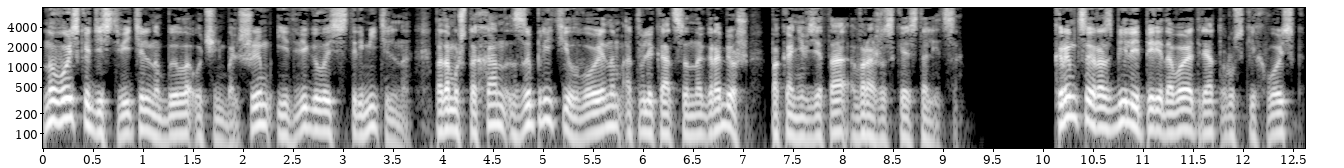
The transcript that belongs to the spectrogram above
но войско действительно было очень большим и двигалось стремительно, потому что хан запретил воинам отвлекаться на грабеж, пока не взята вражеская столица. Крымцы разбили передовой отряд русских войск,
